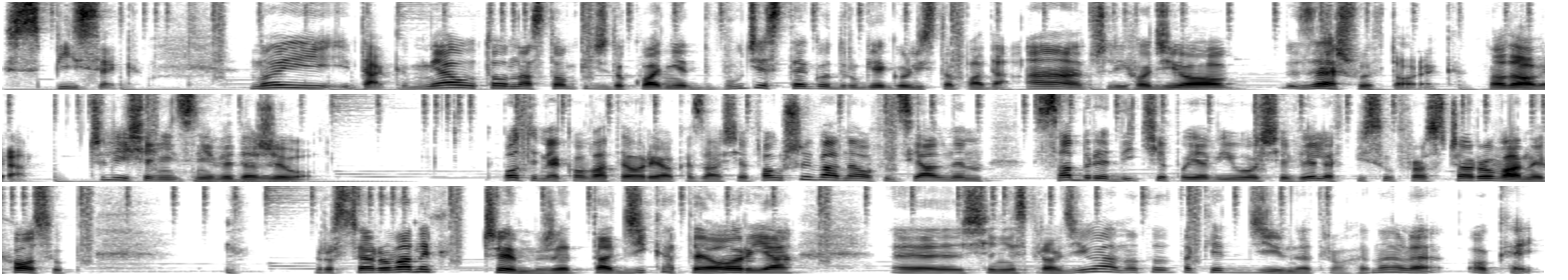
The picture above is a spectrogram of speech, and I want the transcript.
spisek. No i tak, miało to nastąpić dokładnie 22 listopada. A, czyli chodzi o zeszły wtorek. No dobra, czyli się nic nie wydarzyło. Po tym jak owa teoria okazała się fałszywa, na oficjalnym subreddicie pojawiło się wiele wpisów rozczarowanych osób. rozczarowanych czym? Że ta dzika teoria e, się nie sprawdziła? No to takie dziwne trochę, no ale okej.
